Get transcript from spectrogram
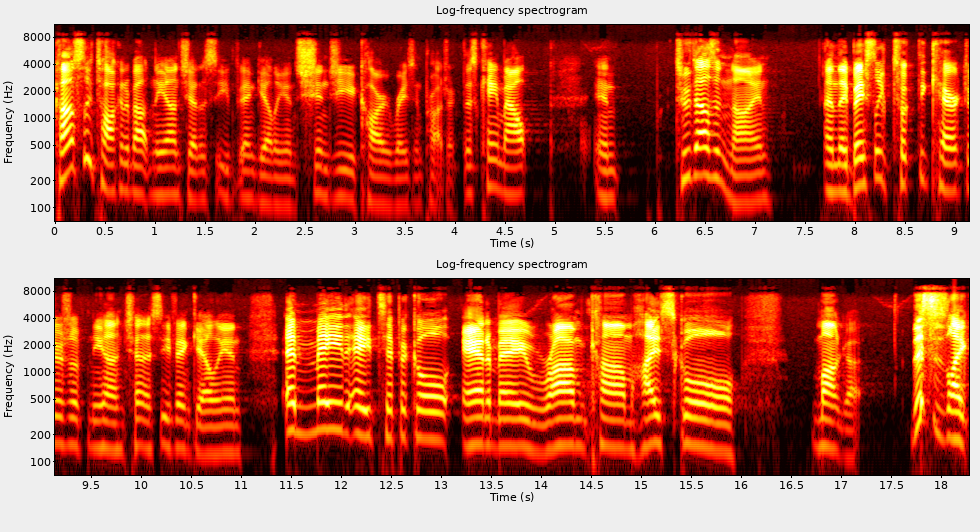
constantly talking about Neon Genesis Evangelion Shinji Ikari Raising Project. This came out in 2009 and they basically took the characters of Neon Genesis Evangelion and made a typical anime rom-com high school manga. This is like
